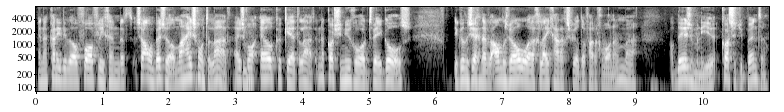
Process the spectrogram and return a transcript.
En dan kan hij er wel voor vliegen, dat is allemaal best wel. Maar hij is gewoon te laat. Hij is Mhm. gewoon elke keer te laat. En dan kost je nu gewoon twee goals. Ik wil niet zeggen dat we anders wel eh, gelijk hadden gespeeld of hadden gewonnen. Maar op deze manier kost het je punten.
